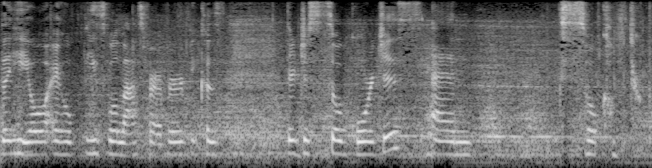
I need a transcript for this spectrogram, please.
the heel. I hope these will last forever because they're just so gorgeous and so comfortable.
